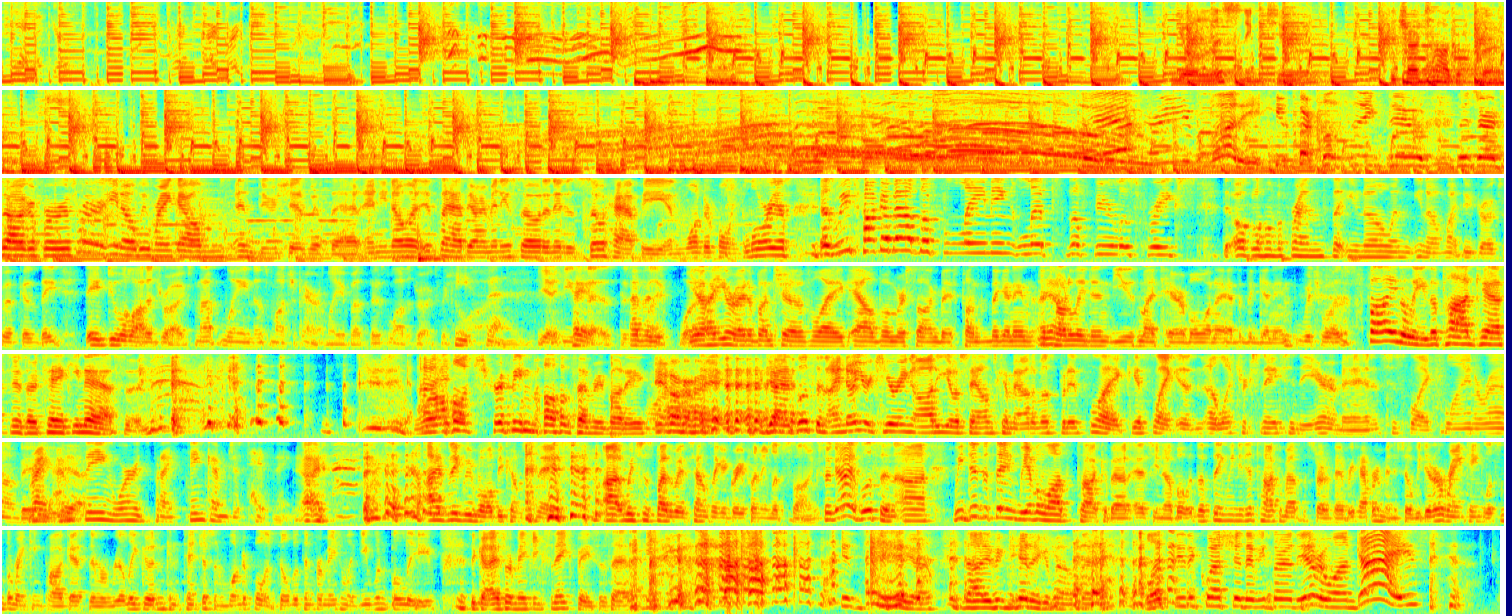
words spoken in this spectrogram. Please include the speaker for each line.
Speaker 1: Yeah.
Speaker 2: The Chartographers,
Speaker 3: where you know we rank albums and do shit with that. And you know what? It's the Happy Hour minisode, and it is so happy and wonderful and glorious as we talk about the Flaming Lips, the Fearless Freaks, the Oklahoma friends that you know and you know might do drugs with because they they do a lot of drugs. Not Wayne as much apparently, but there's a lot of drugs that go
Speaker 4: He
Speaker 3: on.
Speaker 4: says.
Speaker 3: Yeah, he
Speaker 5: Hey,
Speaker 3: says. There's a
Speaker 5: Evan,
Speaker 3: flame- what?
Speaker 5: you know how you write a bunch of like album or song based puns at the beginning? I
Speaker 3: Yeah.
Speaker 5: totally didn't use my terrible one I had at the beginning.
Speaker 3: Which was
Speaker 5: Finally, the podcasters are taking acid. We're all tripping balls, everybody.
Speaker 3: All right, guys. Listen, I know you're hearing audio sounds come out of us, but it's like it's like an electric snakes in the air, man. It's just like flying around, baby.
Speaker 4: Right, I'm
Speaker 5: Yeah.
Speaker 4: saying words, but I think I'm just hissing.
Speaker 3: I, I think we've all become snakes, uh, which is, by the way, it sounds like a great Flaming Lips song. So, guys, listen, uh, we did the thing. We have a lot to talk about, as you know, but the thing we need to talk about at the start of every Happy Minute. So, we did our ranking. Listen to the ranking podcast. They were really good and contentious and wonderful and filled with information like you wouldn't believe. The guys are making snake faces at me in studio. Not even kidding about that. Let's do the question that we started the everyone, guys.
